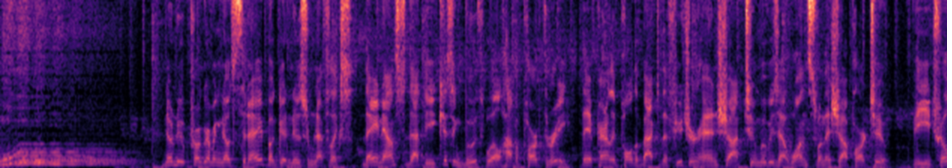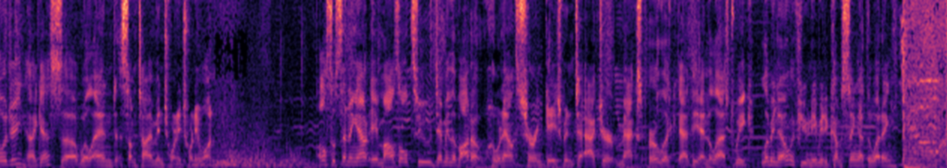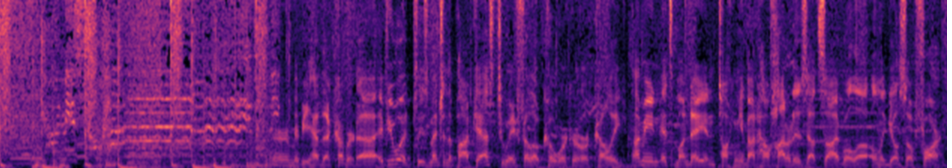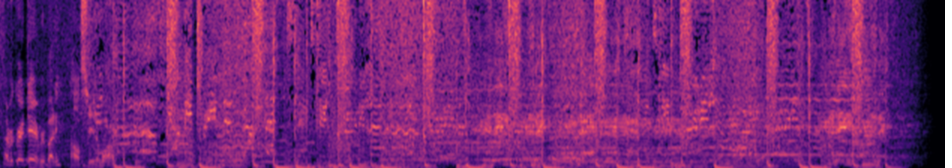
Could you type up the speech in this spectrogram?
No new programming notes today, but good news from Netflix. They announced that the Kissing Booth will have a part 3. They apparently pulled a Back to the Future and shot two movies at once when they shot part 2. The trilogy, I guess, uh, will end sometime in 2021. Also sending out a mazel to Demi Lovato, who announced her engagement to actor Max Ehrlich at the end of last week. Let me know if you need me to come sing at the wedding. or maybe you have that covered. Uh, if you would, please mention the podcast to a fellow coworker or colleague. I mean, it's Monday, and talking about how hot it is outside will uh, only go so far. Have a great day, everybody. I'll see you tomorrow.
